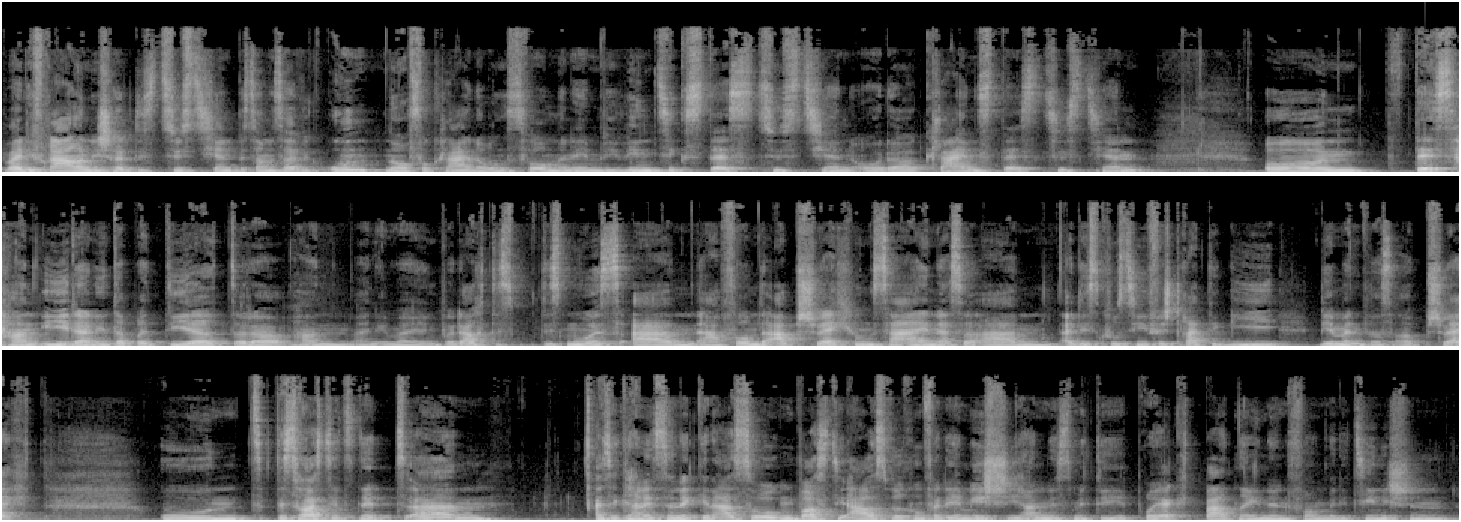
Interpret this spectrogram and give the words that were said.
bei den Frauen ist halt das Zystchen besonders häufig und noch Verkleinerungsformen, eben wie winzigstes Zystchen oder kleinstes Zystchen. Und das habe ich dann interpretiert oder habe ich mir irgendwo gedacht, das, das muss ähm, eine Form der Abschwächung sein, also ähm, eine diskursive Strategie, wie man was abschwächt. Und das heißt jetzt nicht, ähm, also ich kann jetzt noch nicht genau sagen, was die Auswirkung von dem ist. Ich habe das mit den ProjektpartnerInnen vom medizinischen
